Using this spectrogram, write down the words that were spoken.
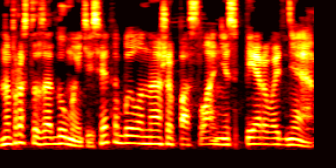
Но просто задумайтесь, это было наше послание с первого дня.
